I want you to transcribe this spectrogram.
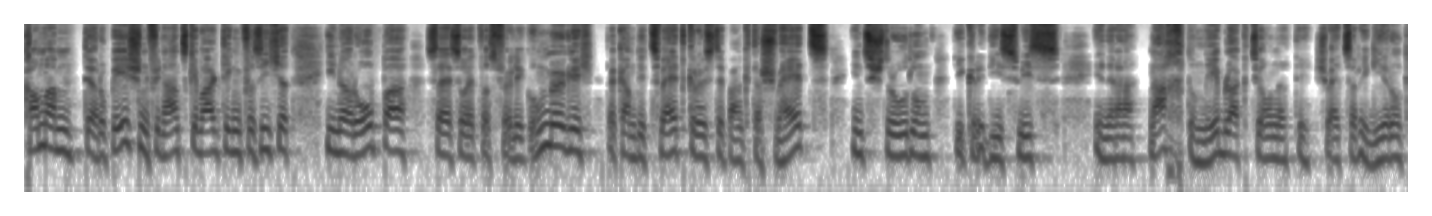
Kaum haben die europäischen Finanzgewaltigen versichert, in Europa sei so etwas völlig unmöglich. Da kam die zweitgrößte Bank der Schweiz ins Strudeln, die Credit Suisse. In einer Nacht- und Nebelaktion hat die Schweizer Regierung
